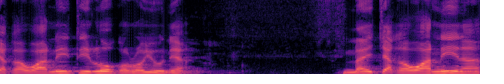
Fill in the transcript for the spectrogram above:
จักรวาลนี้ที่โลกของเราอยู่เนี่ย ในจักรวาลนี้นะ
